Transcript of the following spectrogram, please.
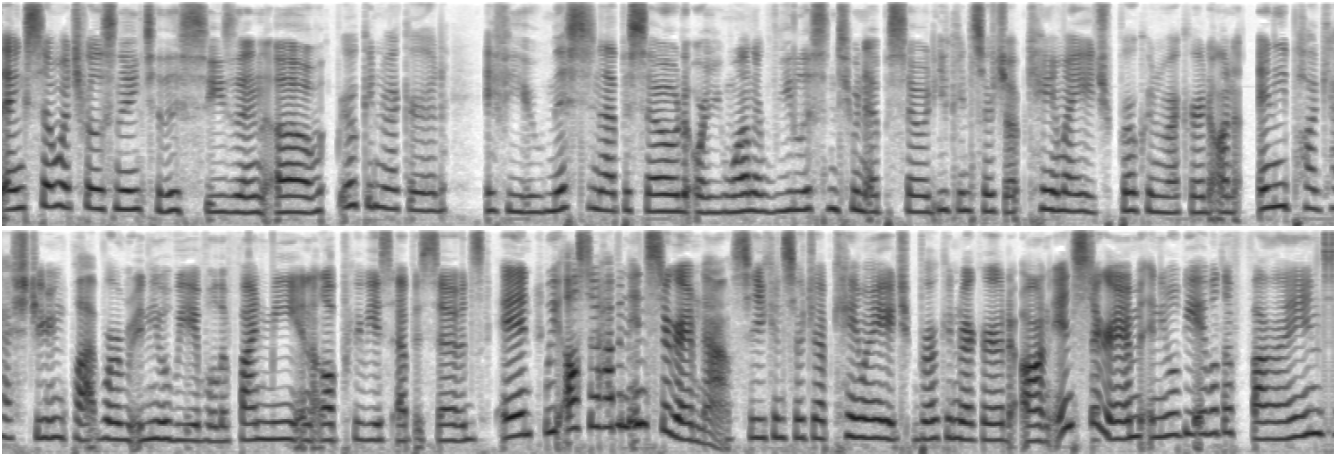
thanks so much for listening to this season of Broken Record. If you missed an episode or you want to re listen to an episode, you can search up KMIH Broken Record on any podcast streaming platform and you'll be able to find me and all previous episodes. And we also have an Instagram now, so you can search up KMIH Broken Record on Instagram and you'll be able to find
